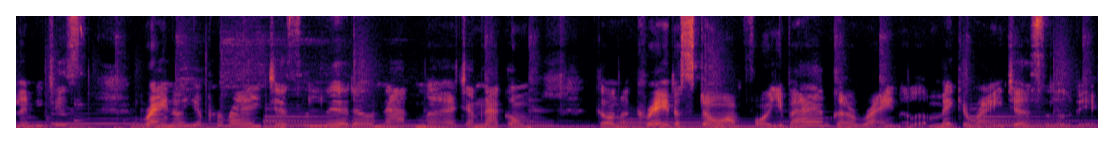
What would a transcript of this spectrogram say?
let me just rain on your parade just a little, not much. I'm not gonna gonna create a storm for you, but I am gonna rain a little, make it rain just a little bit.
